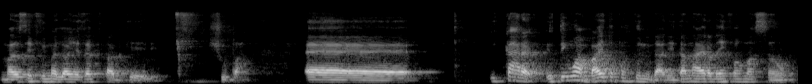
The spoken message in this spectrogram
mas eu sempre fui melhor em executar do que ele. Chupa. É... E, cara, eu tenho uma baita oportunidade, estar na era da informação.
